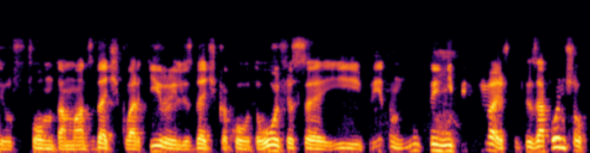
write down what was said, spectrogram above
условно, там, от сдачи квартиры или сдачи какого-то офиса, и при этом ну, ты не переживаешь, что ты закончил,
